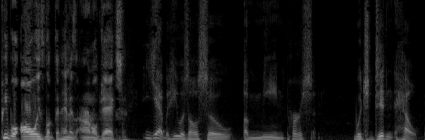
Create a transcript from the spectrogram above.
people always looked at him as Arnold Jackson. Yeah, but he was also a mean person, which didn't help.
